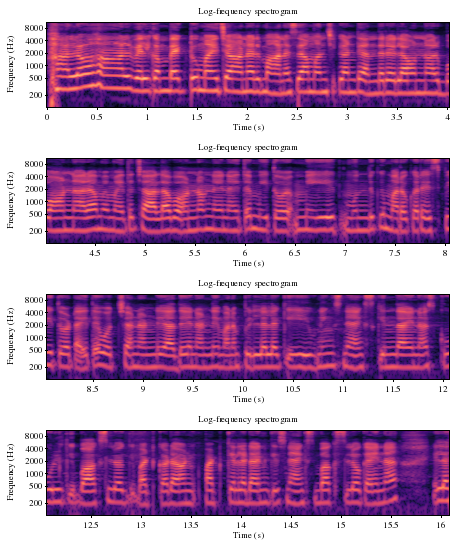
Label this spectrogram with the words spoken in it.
Hello all welcome back to my channel. మానస మంచి కంటే అందరు ఎలా ఉన్నారు? బాగున్నారా? మేమైతే చాలా బాగున్నాం. నేనైతే మీతో మీ ముందుకు మరొక రెసిపీతో అయితే వచ్చానండి. అదేనండి మన పిల్లలకి ఈవినింగ్ స్నాక్స్ కింద అయినా స్కూల్కి బాక్స్లోకి పట్టుకోవడానికి పట్టుకెళ్ళడానికి స్నాక్స్ బాక్స్లోకి అయినా ఇలా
